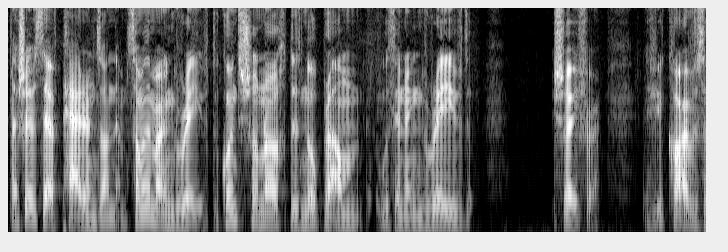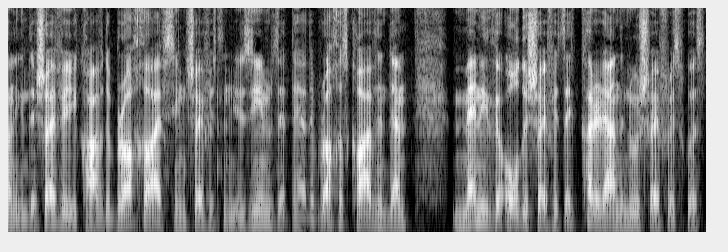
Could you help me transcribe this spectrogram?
The shofars have patterns on them. Some of them are engraved. According to Shulchan there's no problem with an engraved shofar. If you carve something in the shofar, you carve the bracha. I've seen shofars in museums that they had the brachas carved in them. Many of the older shofars, they cut it in the newer shofars because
